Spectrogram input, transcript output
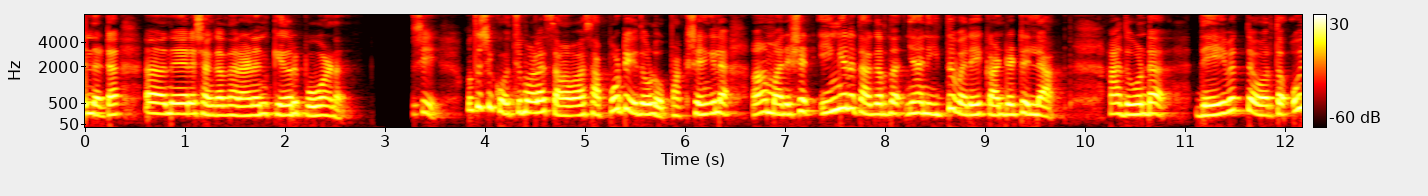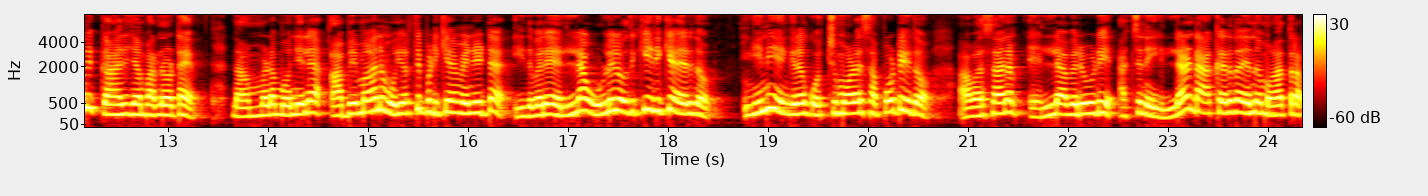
എന്നിട്ട് നേരെ നേരെ ശങ്കർനാരായണൻ കയറി പോവാണ്. മുത്തശ്ശി മുത്തശ്ശി കൊച്ചുമോളെ സപ്പോർട്ട് ചെയ്തോളൂ. പക്ഷേങ്കിൽ ആ മനുഷ്യൻ ഇങ്ങനെ തകർന്ന് ഞാൻ ഇതുവരെ കണ്ടിട്ടില്ല. അതുകൊണ്ട് ദൈവത്തെ ഓർത്ത് ഒരു കാര്യം ഞാൻ പറഞ്ഞോട്ടെ. നമ്മുടെ മുന്നിൽ അഭിമാനം ഉയർത്തിപ്പിടിക്കാൻ വേണ്ടിയിട്ട് ഇതുവരെ എല്ലാം ഉള്ളിൽ ഒതുക്കിയിരിക്കുകയായിരുന്നു. ഇനിയെങ്കിലും കൊച്ചുമോളെ സപ്പോർട്ട് ചെയ്തോ? അവസാനം എല്ലാവരോടി അച്ഛനെ ഇല്ലാണ്ടാക്കരുത് എന്ന് മാത്രം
